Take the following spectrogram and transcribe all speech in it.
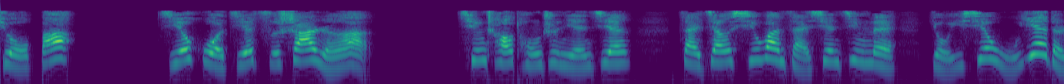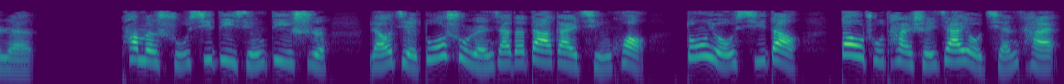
九八结伙劫持杀人案。清朝同治年间，在江西万载县境内有一些无业的人，他们熟悉地形地势，了解多数人家的大概情况，东游西荡，到处探谁家有钱财，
